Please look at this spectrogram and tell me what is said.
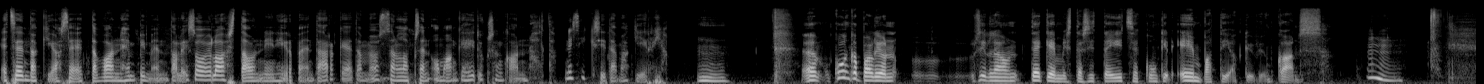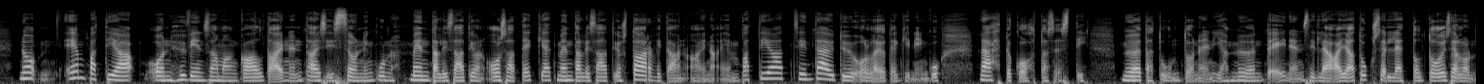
Et sen takia se, että vanhempi mentalisoi lasta on niin hirveän tärkeää myös sen lapsen oman kehityksen kannalta. Niin siksi tämä kirja. Mm. Kuinka paljon sillä on tekemistä sitten itse kunkin empatiakyvyn kanssa? Mm. No empatia on hyvin samankaltainen, tai siis se on niin kuin mentalisaation osatekijä, että mentalisaatiossa tarvitaan aina empatiaa. Siinä täytyy olla jotenkin niin kuin lähtökohtaisesti myötätuntoinen ja myönteinen sille ajatukselle, että toisella on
